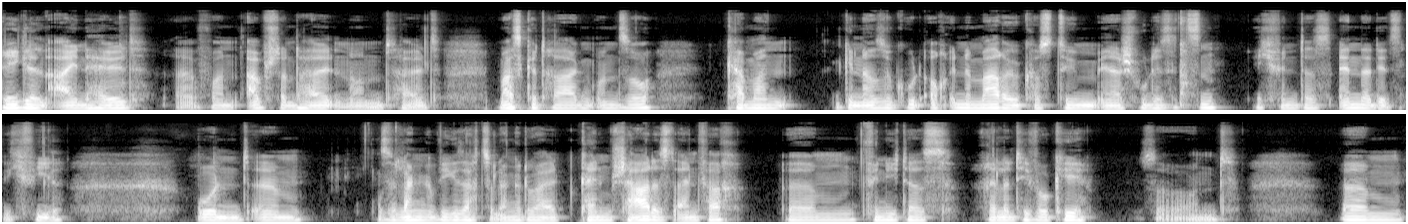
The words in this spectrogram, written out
Regeln einhält, äh, von Abstand halten und halt Maske tragen und so, kann man genauso gut auch in einem Mario-Kostüm in der Schule sitzen. Ich finde, das ändert jetzt nicht viel. Und ähm, solange, wie gesagt, solange du halt keinem schadest einfach, ähm, finde ich das relativ okay. So und ähm,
